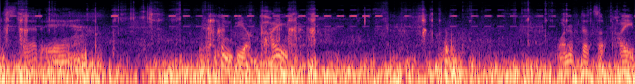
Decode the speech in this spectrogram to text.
Is that a... That couldn't be a pipe. Wonder if that's a pipe.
